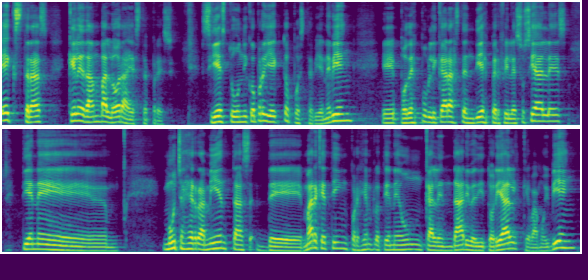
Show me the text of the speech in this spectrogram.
extras que le dan valor a este precio. Si es tu único proyecto, pues te viene bien. Eh, podés publicar hasta en 10 perfiles sociales. Tiene muchas herramientas de marketing. Por ejemplo, tiene un calendario editorial que va muy bien.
